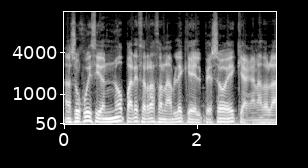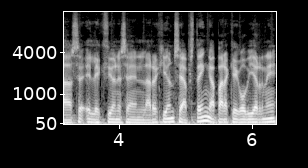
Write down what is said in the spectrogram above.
A su juicio, no parece razonable que el PSOE, que ha ganado las elecciones en la región, se abstenga para que gobierne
